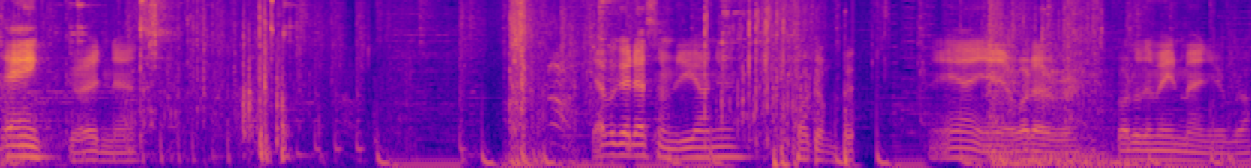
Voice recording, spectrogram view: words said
Thank goodness. You have a good SMG on you? Fucking bitch. Yeah, yeah, whatever. Go to the main menu, bro.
